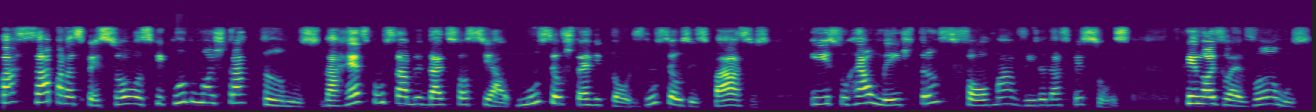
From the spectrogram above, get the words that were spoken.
passar para as pessoas que quando nós tratamos da responsabilidade social nos seus territórios, nos seus espaços, isso realmente transforma a vida das pessoas. Porque nós levamos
